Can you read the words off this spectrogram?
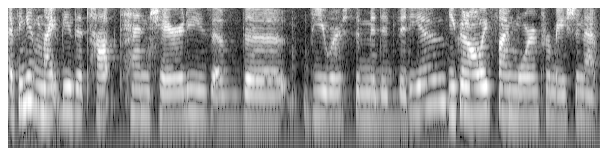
I think it might be the top 10 charities of the viewer submitted videos. You can always find more information at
